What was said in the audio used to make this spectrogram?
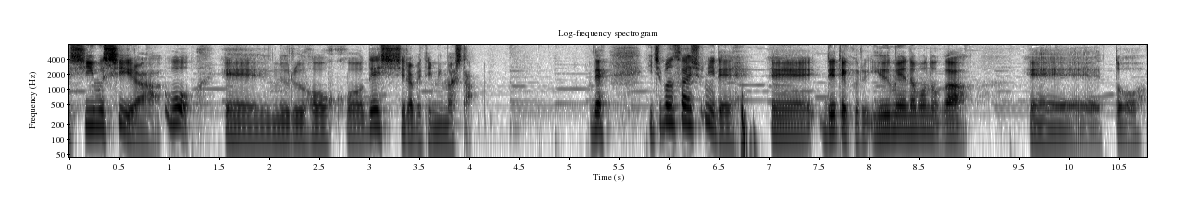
シームシーラーを、塗る方向で調べてみました。で一番最初にで、え出てくる有名なものがえー、っと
